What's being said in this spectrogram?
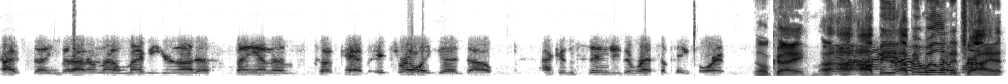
type thing, but I don't know. Maybe you're not a fan of cooked cabbage. It's really good though. I can send you the recipe for it. Okay. I, I, I'll be I'll be willing to try it.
